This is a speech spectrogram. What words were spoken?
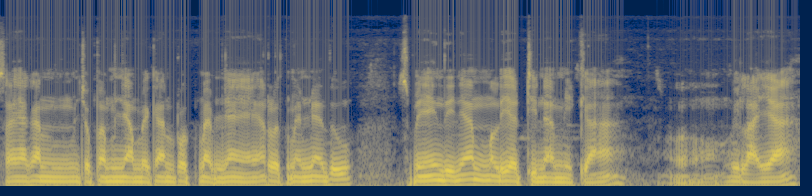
saya akan mencoba menyampaikan roadmapnya ya. Roadmapnya itu sebenarnya intinya melihat dinamika uh, wilayah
